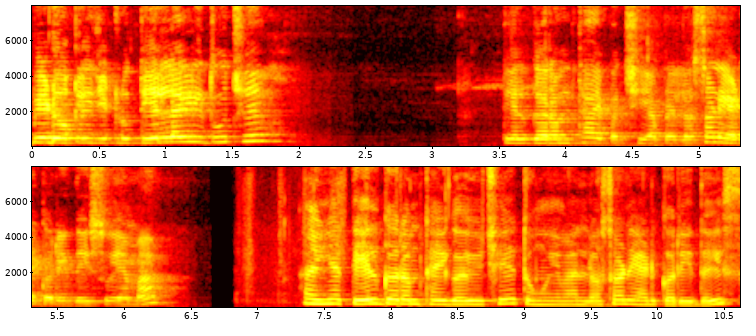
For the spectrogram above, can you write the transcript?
બે ડોકલી જેટલું તેલ લઈ લીધું છે. તેલ ગરમ થાય પછી આપણે લસણ એડ કરી દઈશું એમાં. અહીંયા તેલ ગરમ થઈ ગયું છે તો હું એમાં લસણ એડ કરી દઈશ.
